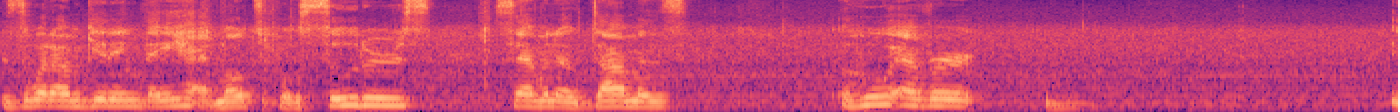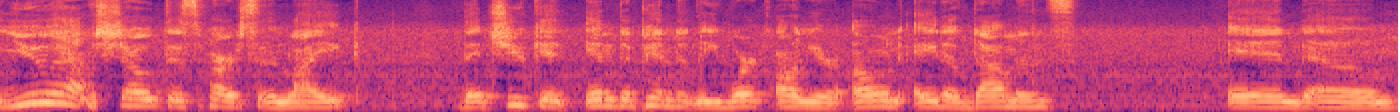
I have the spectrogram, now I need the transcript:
is what I'm getting. They had multiple suitors, seven of diamonds. Whoever you have showed this person like that you could independently work on your own eight of diamonds and um,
